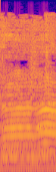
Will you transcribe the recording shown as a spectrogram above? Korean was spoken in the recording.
세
